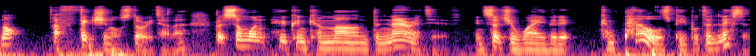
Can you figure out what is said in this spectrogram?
Not a fictional storyteller, but someone who can command the narrative in such a way that it compels people to listen,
